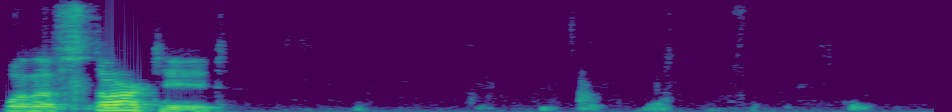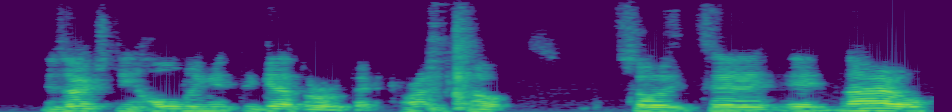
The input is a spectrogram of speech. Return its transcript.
what I've started is actually holding it together a bit, right? So, so it, uh, it now,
